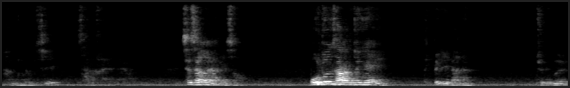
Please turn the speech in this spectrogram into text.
한 걸음씩 살아가야 돼요. 세상을 향해서 모든 사람 중에 특별히 나는 주님을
